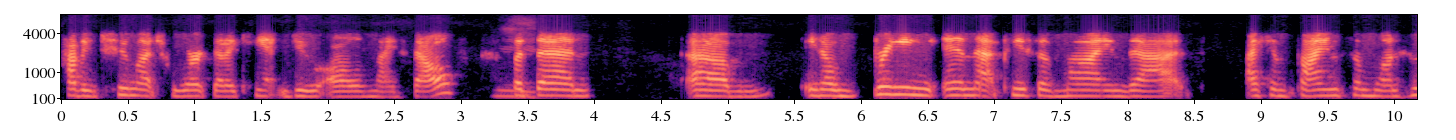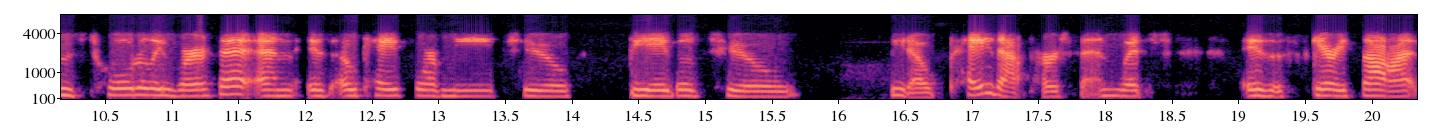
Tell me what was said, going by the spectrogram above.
having too much work that I can't do all of myself. Mm. But then, um, you know, bringing in that peace of mind that I can find someone who's totally worth it and is okay for me to be able to, you know, pay that person, which is a scary thought.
